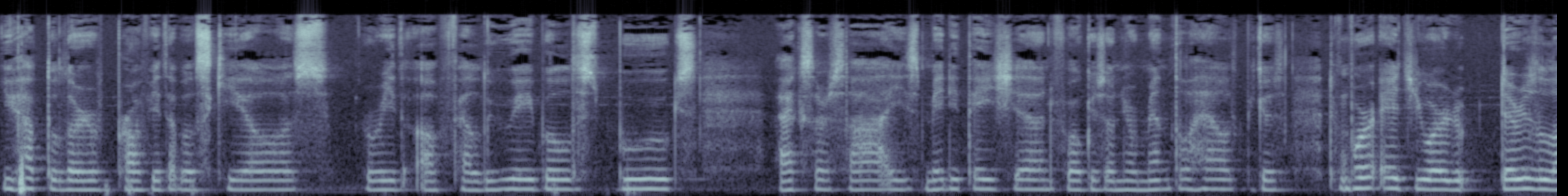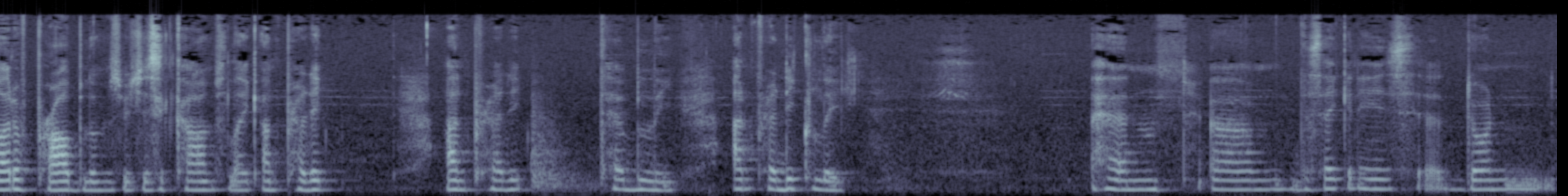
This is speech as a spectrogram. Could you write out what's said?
you have to learn profitable skills read valuable books exercise meditation focus on your mental health because the more age you are there is a lot of problems which is comes like unpredict unpredictably unpredictably. And um, the second is uh, don't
